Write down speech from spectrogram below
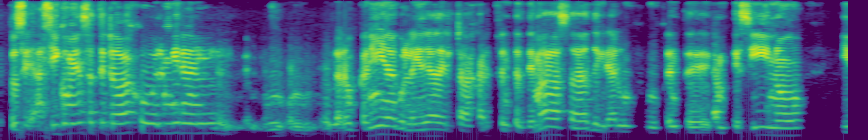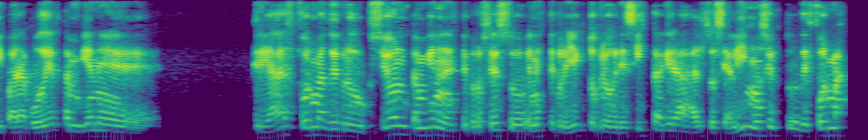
Entonces, así comienza este trabajo, el MIR en, el- en- la Araucanía, con la idea de trabajar frentes de masa, de crear un, un frente campesino y para poder también eh, crear formas de producción también en este proceso, en este proyecto progresista que era el socialismo, ¿cierto? De formas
